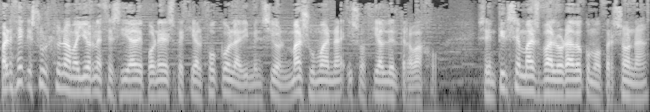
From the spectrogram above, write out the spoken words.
Parece que surge una mayor necesidad de poner especial foco en la dimensión más humana y social del trabajo, sentirse más valorado como persona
